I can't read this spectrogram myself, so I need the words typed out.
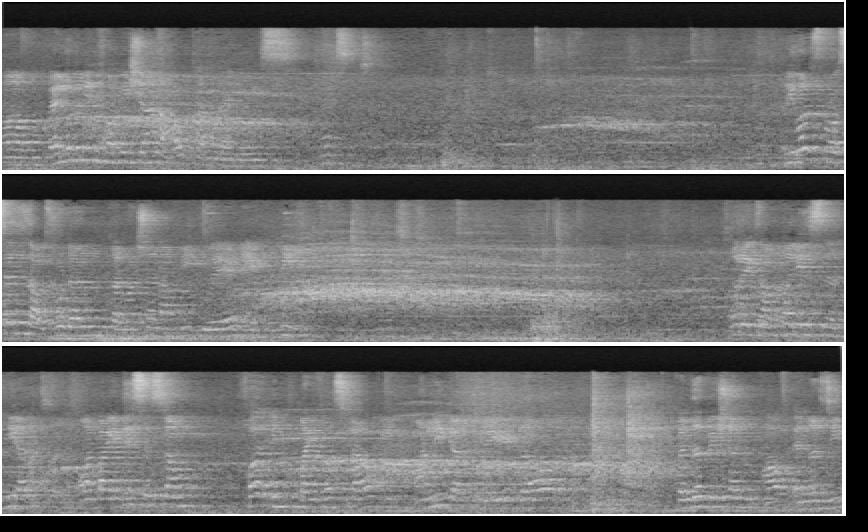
uh, valuable information about thermodynamics. Reverse process is also done conversion of B to A and A to B. For example is uh, here or by this system for in by first law we only calculate the conservation of energy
